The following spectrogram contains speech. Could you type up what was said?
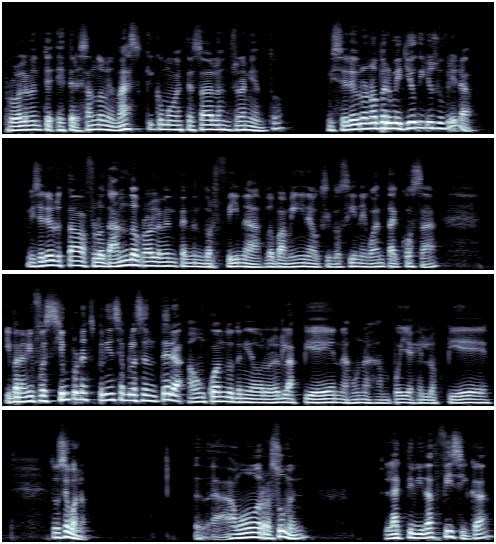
probablemente estresándome más que como me estresaba en los entrenamientos, mi cerebro no permitió que yo sufriera. Mi cerebro estaba flotando probablemente en endorfinas, dopamina, oxitocina y cuánta cosa. Y para mí fue siempre una experiencia placentera, aun cuando tenía dolor en las piernas, unas ampollas en los pies. Entonces, bueno, a modo de resumen, la actividad física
